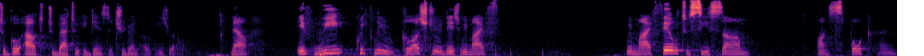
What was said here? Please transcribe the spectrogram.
to go out to battle against the children of Israel. Now, if we quickly gloss through this, we might we might fail to see some unspoken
